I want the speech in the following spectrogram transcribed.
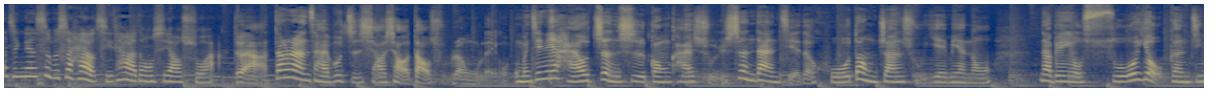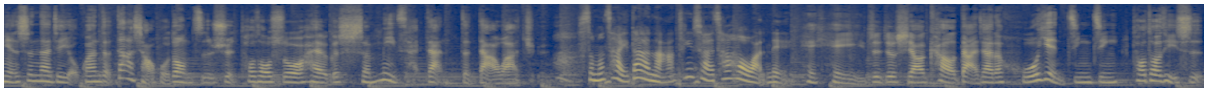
那今天是不是还有其他的东西要说啊？对啊，当然才不止小小的倒数任务嘞。我们今天还要正式公开属于圣诞节的活动专属页面哦，那边有所有跟今年圣诞节有关的大小活动资讯。偷偷说，还有个神秘彩蛋等大家挖掘。什么彩蛋啊？听起来超好玩嘞！嘿嘿，这就是要靠大家的火眼金睛。偷偷提示：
